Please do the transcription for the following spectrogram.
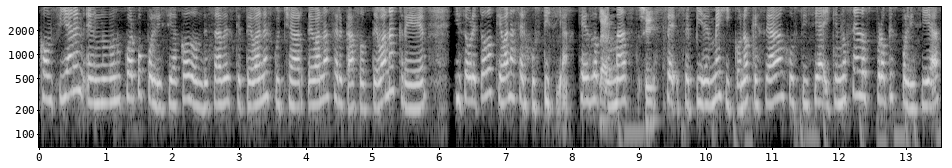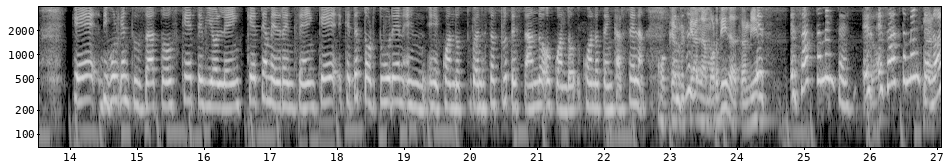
confiar en, un cuerpo policíaco donde sabes que te van a escuchar, te van a hacer caso, te van a creer y sobre todo que van a hacer justicia, que es lo que más se, se pide en México, ¿no? Que se hagan justicia y que no sean los propios policías que divulguen tus datos, que te violen, que te amedrenten, que, que te torturen en, eh, cuando, cuando estás protestando o cuando, cuando te encarcelan. O que Entonces, la mordida también. Es, exactamente, es, exactamente, ¿no?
